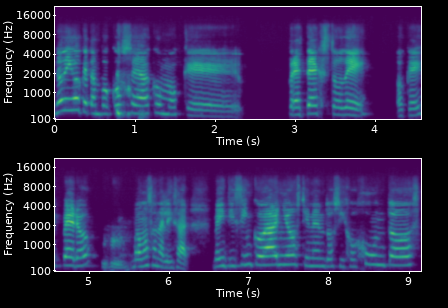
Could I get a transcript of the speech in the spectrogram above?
No digo que tampoco sea como que pretexto de, ¿ok? Pero vamos a analizar. 25 años, tienen dos hijos juntos,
